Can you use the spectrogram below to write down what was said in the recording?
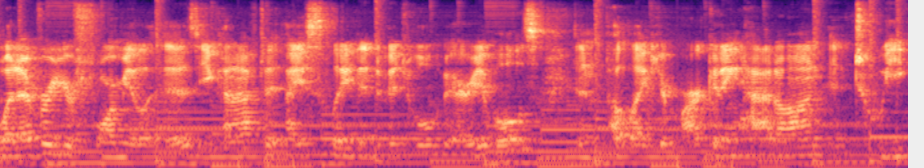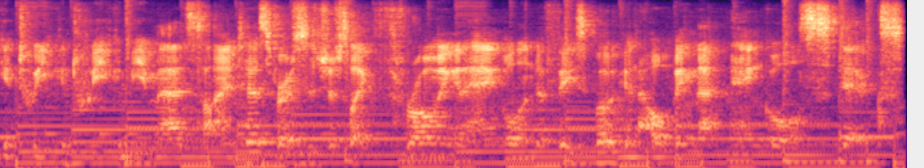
whatever your formula is, you kind of have to isolate individual variables and put like your marketing hat on and tweak and tweak and tweak and be a mad scientist versus just like throwing an angle into Facebook and hoping that angle sticks.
